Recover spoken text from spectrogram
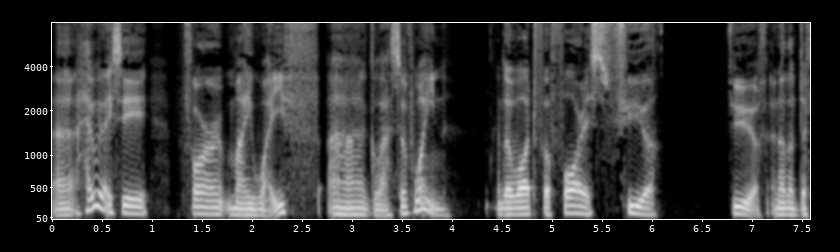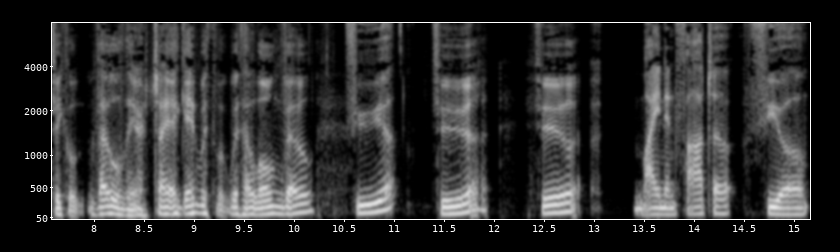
uh, how would I say for my wife a glass of wine? the word for for is für. Für another difficult vowel there. Try again with with a long vowel. Für Für für. meinen Vater, für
